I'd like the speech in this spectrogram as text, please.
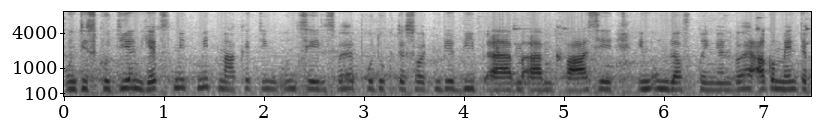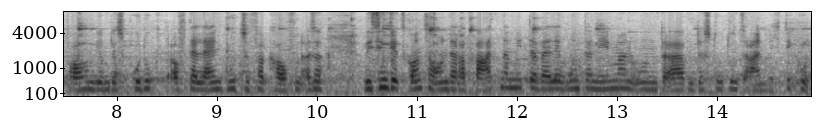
und diskutieren jetzt mit, mit Marketing und Sales, welche Produkte sollten wir wie ähm, ähm, quasi in Umlauf bringen, welche Argumente brauchen wir, um das Produkt auf der Line gut zu verkaufen. Also wir sind jetzt ganz ein anderer Partner mittlerweile im Unternehmen und ähm, das tut uns allen richtig gut.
